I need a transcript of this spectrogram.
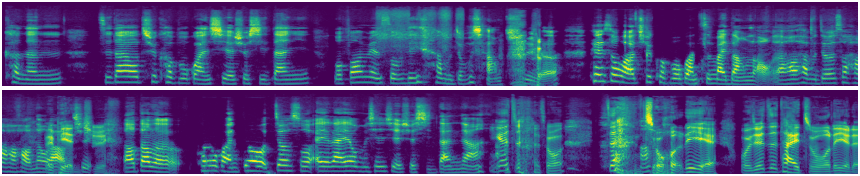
可能知道要去科博馆写学习单，某方面说不定他们就不想去了。可以说我要去科博馆吃麦当劳，然后他们就会说好好好，那我要去。去然后到了科博馆就就说，哎，来，我们先写学习单这样。应该这怎么这很拙劣？我觉得这太拙劣了。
